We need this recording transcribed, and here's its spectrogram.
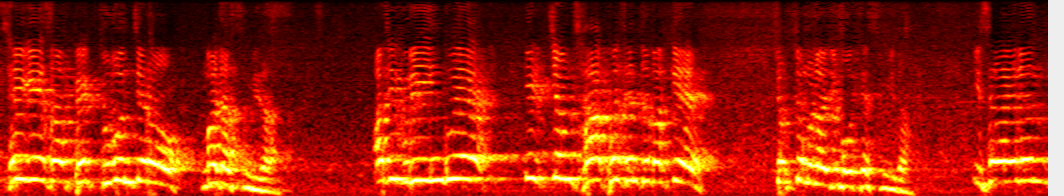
세계에서 102번째로 맞았습니다. 아직 우리 인구의 1.4%밖에 접종을 하지 못했습니다. 이스라엘은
